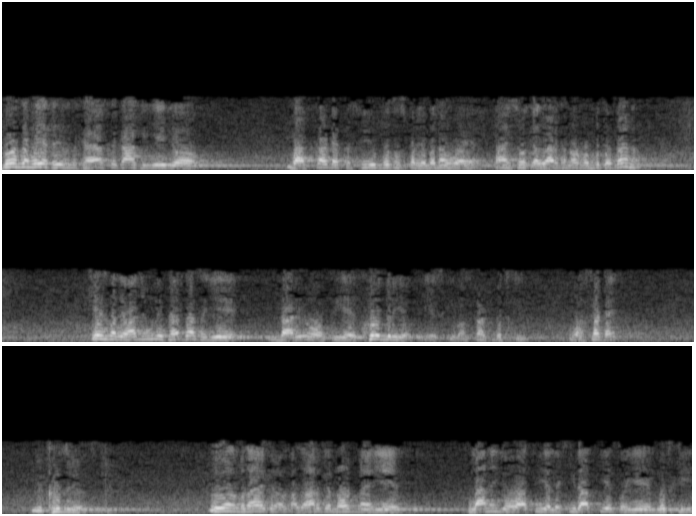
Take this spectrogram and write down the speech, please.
دوست نے مجھے خیال سے کہا کہ یہ جو بات ہے، تصویر بت اس پر جو بنا ہوا ہے، پانچ سو کے ہزار کا نوٹ پر بت ہوتا ہے نا، کہ اس پر جب آدمی انگلی پھیرتا ہے تو یہ داری ہوتی ہے کھردری ہوتی ہے اس کی واسکٹ بت کی واسکٹ ہے۔ یہ کھردری ہوتی ہے انہوں نے بتایا کہ ہزار کے نوٹ میں یہ فلانی جو آتی ہے، لکیر آتی ہے، تو یہ بت کی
